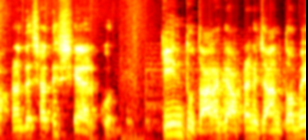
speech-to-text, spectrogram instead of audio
আপনাদের সাথে শেয়ার করব। কিন্তু তার আগে আপনাকে জানতে হবে,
